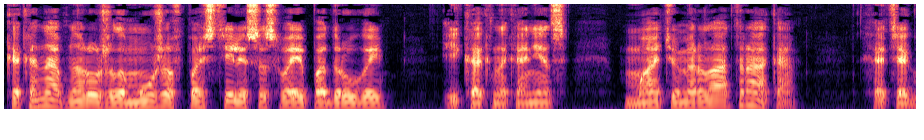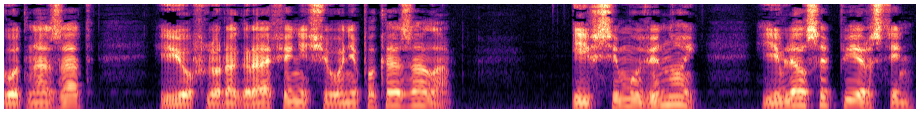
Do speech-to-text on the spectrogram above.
как она обнаружила мужа в постели со своей подругой, и как, наконец, мать умерла от рака, хотя год назад ее флюорография ничего не показала. И всему виной являлся перстень,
